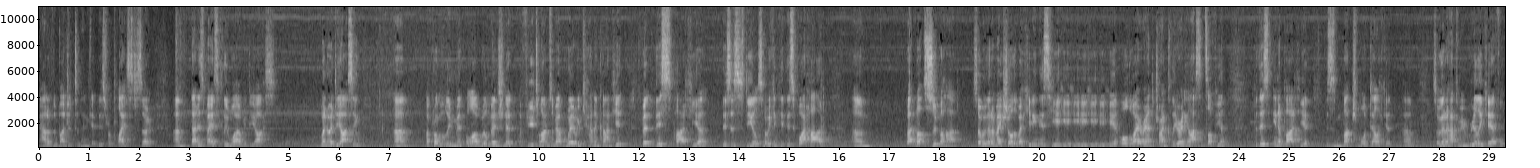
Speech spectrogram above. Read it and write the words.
out of the budget to then get this replaced. So um, that is basically why we de-ice. When we're de-icing, um, I probably, meant, well I will mention it a few times about where we can and can't hit, but this part here this is steel, so we can hit this quite hard, um, but not super hard. So we're going to make sure that we're hitting this here, here, here, here, here, here, here, all the way around to try and clear any ice that's off here. But this inner part here, this is much more delicate. Um, so we're going to have to be really careful.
